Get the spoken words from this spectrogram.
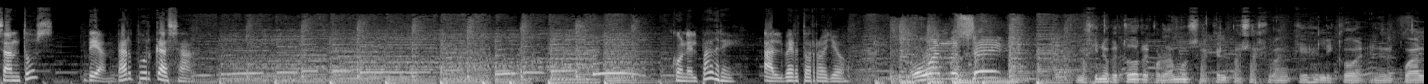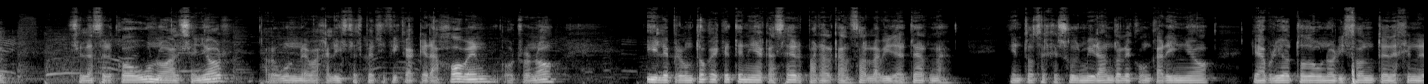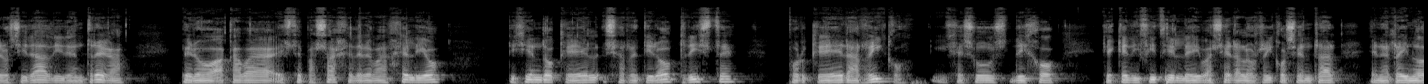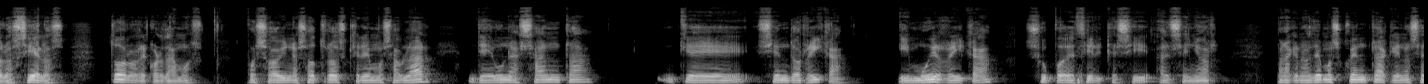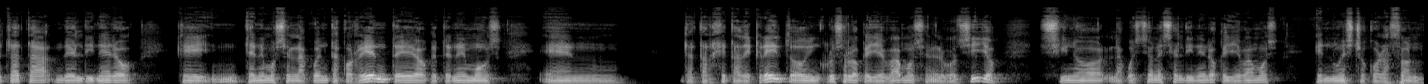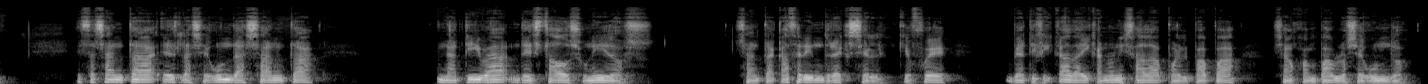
Santos de andar por casa. Con el padre Alberto Rollo. Imagino que todos recordamos aquel pasaje evangélico en el cual se le acercó uno al Señor, algún evangelista especifica que era joven, otro no, y le preguntó que qué tenía que hacer para alcanzar la vida eterna. Y entonces Jesús mirándole con cariño le abrió todo un horizonte de generosidad y de entrega, pero acaba este pasaje del Evangelio diciendo que él se retiró triste porque era rico, y Jesús dijo que qué difícil le iba a ser a los ricos entrar en el reino de los cielos. Todos lo recordamos. Pues hoy nosotros queremos hablar de una santa que siendo rica y muy rica supo decir que sí al Señor, para que nos demos cuenta que no se trata del dinero que tenemos en la cuenta corriente o que tenemos en la tarjeta de crédito o incluso lo que llevamos en el bolsillo, sino la cuestión es el dinero que llevamos en nuestro corazón. Esta santa es la segunda santa nativa de Estados Unidos, Santa Catherine Drexel, que fue beatificada y canonizada por el Papa San Juan Pablo II.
